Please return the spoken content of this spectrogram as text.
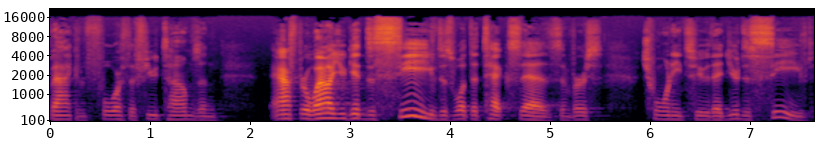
back and forth a few times, and after a while, you get deceived, is what the text says in verse 22 that you're deceived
